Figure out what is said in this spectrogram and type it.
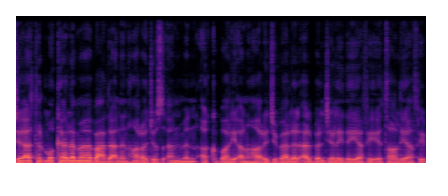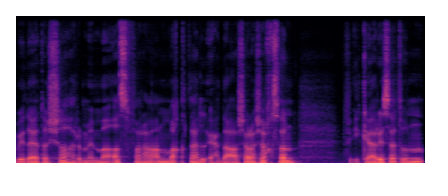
جاءت المكالمة بعد أن انهار جزءا من أكبر أنهار جبال الألب الجليدية في إيطاليا في بداية الشهر مما أسفر عن مقتل 11 شخصا في كارثة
